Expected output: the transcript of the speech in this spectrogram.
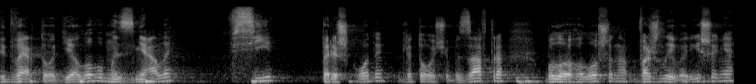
відвертого діалогу ми зняли всі перешкоди для того, щоб завтра було оголошено важливе рішення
